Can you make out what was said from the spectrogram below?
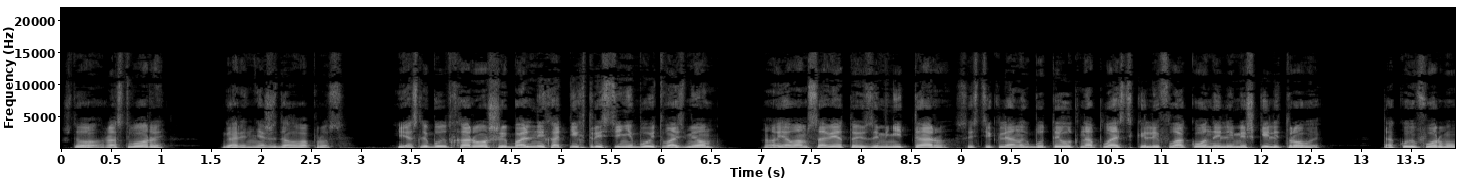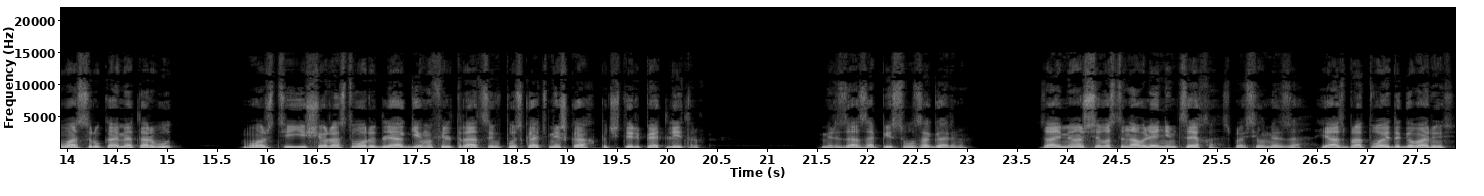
Что, растворы? Гарин не ожидал вопроса. Если будут хорошие, больных от них трясти не будет, возьмем. Но я вам советую заменить тару со стеклянных бутылок на пластик или флакон или мешки литровые. Такую форму вас с руками оторвут. Можете еще растворы для гемофильтрации выпускать в мешках по 4-5 литров. Мирза записывал Загарином. «Займешься восстановлением цеха?» — спросил Мирза. «Я с братвой договорюсь.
